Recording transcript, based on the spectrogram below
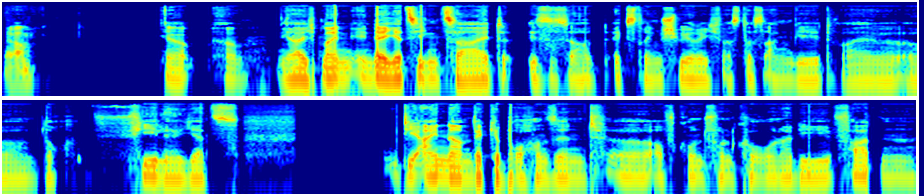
Ja. Ja, ja. Ja, ich meine, in der jetzigen Zeit ist es ja extrem schwierig, was das angeht, weil äh, doch viele jetzt die Einnahmen weggebrochen sind äh, aufgrund von Corona. Die Fahrten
